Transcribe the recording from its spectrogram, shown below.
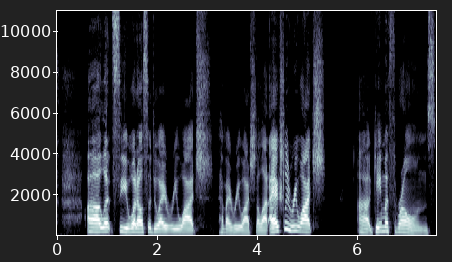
uh, let's see. What else do I rewatch? Have I rewatched a lot? I actually rewatch uh, Game of Thrones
